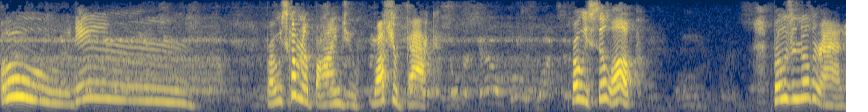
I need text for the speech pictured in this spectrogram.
Oh, damn. Bro, he's coming up behind you. Watch your back. Bro, he's still up. Bro, there's another ad.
